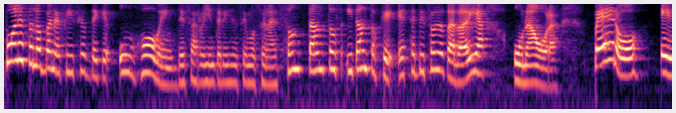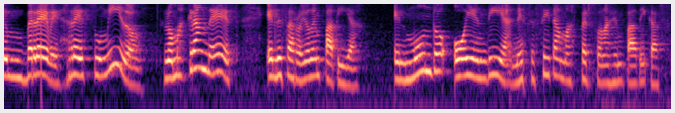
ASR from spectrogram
¿Cuáles son los beneficios de que un joven desarrolle inteligencia emocional? Son tantos y tantos que este episodio tardaría una hora. Pero en breve, resumido, lo más grande es el desarrollo de empatía. El mundo hoy en día necesita más personas empáticas.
